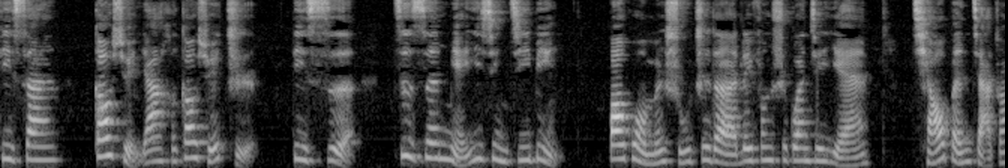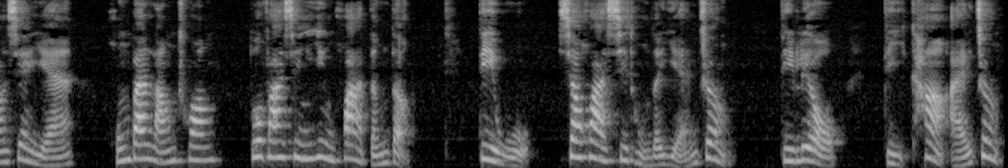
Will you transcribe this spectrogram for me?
第三，高血压和高血脂；第四，自身免疫性疾病，包括我们熟知的类风湿关节炎、桥本甲状腺炎。红斑狼疮、多发性硬化等等。第五，消化系统的炎症。第六，抵抗癌症。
